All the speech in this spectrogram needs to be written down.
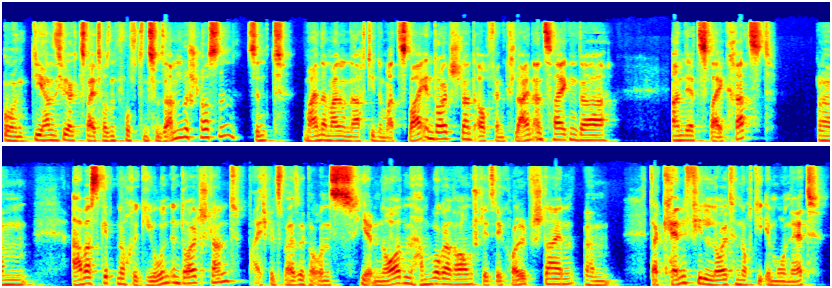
Und die haben sich wieder 2015 zusammengeschlossen, sind meiner Meinung nach die Nummer zwei in Deutschland, auch wenn Kleinanzeigen da an der zwei kratzt. Ähm, aber es gibt noch Regionen in Deutschland, beispielsweise bei uns hier im Norden, Hamburger Raum, Schleswig-Holstein. Ähm, da kennen viele Leute noch die Immonet.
